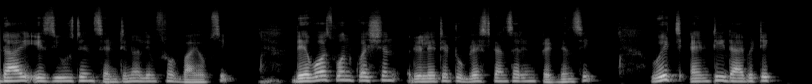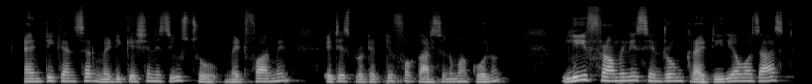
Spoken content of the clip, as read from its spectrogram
dye is used in sentinel lymph node biopsy? There was one question related to breast cancer in pregnancy. Which anti-diabetic anti-cancer medication is used? So, metformin, it is protective for carcinoma colon. Li-Fraumeni syndrome criteria was asked.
